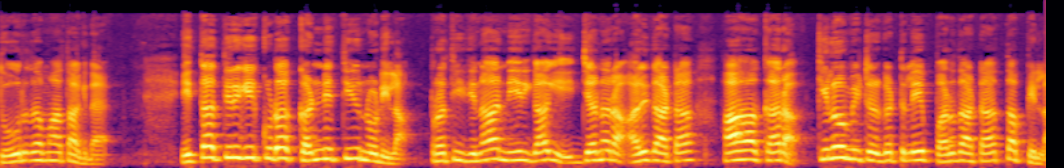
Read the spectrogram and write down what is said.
ದೂರದ ಮಾತಾಗಿದೆ. ಇತ್ತ ತಿರುಗಿ ಕೂಡ ಕಣ್ಣೆತ್ತಿಯೂ ನೋಡಿಲ್ಲ. ಪ್ರತಿದಿನ ನೀರಿಗಾಗಿ ಜನರ ಅಲಿದಾಟ, ಹಾಹಾಕಾರ ಕಿಲೋಮೀಟರ್ ಗಟ್ಟಲೆ ಪರದಾಟ ತಪ್ಪಿಲ್ಲ.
